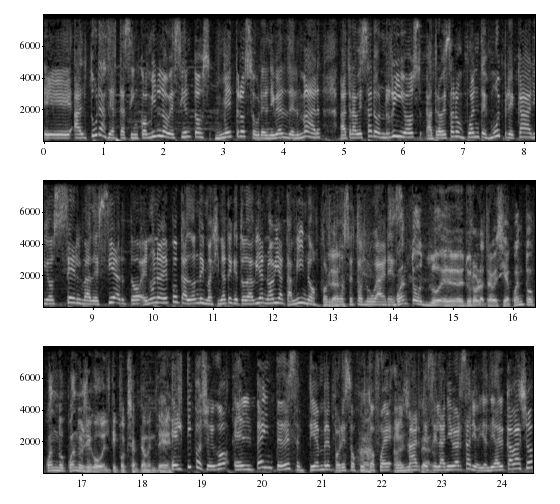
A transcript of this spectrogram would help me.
eh, alturas de hasta 5.900 metros sobre el nivel del mar, atravesaron ríos, atravesaron puentes muy precarios, selva, desierto, en una época donde imagínate que todavía no había caminos por todos estos lugares. ¿Cuánto eh, duró la travesía? ¿Cuánto, cuándo, ¿Cuándo llegó el tipo exactamente? El tipo llegó el 20 de septiembre, por eso justo ah, fue el ah, martes el aniversario y el Día del Caballo,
